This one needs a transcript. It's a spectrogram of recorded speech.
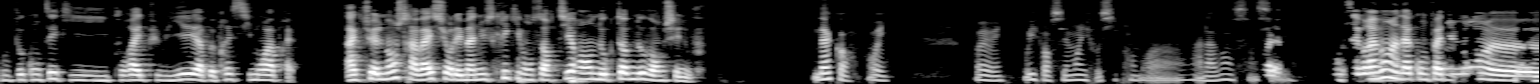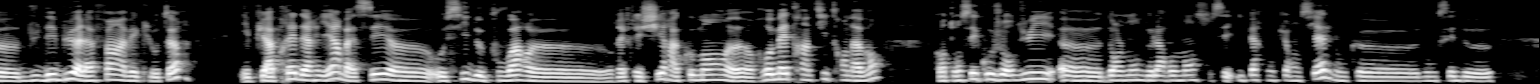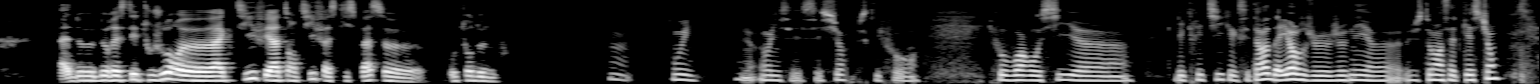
on peut compter qu'il pourra être publié à peu près 6 mois après. Actuellement, je travaille sur les manuscrits qui vont sortir en octobre-novembre chez nous. D'accord, oui. Oui, oui. Oui, forcément, il faut s'y prendre, heu, à l'avance, hein, Voilà. c'est Donc c'est vraiment un accompagnement, heu, du début à la fin avec l'auteur et puis après derrière, bah, c'est, heu, aussi de pouvoir, réfléchir à comment, remettre un titre en avant. Quand on sait qu'aujourd'hui, dans le monde de la romance, c'est hyper concurrentiel donc donc c'est de, de de rester toujours, heu, actif et attentif à ce qui se passe, heu, autour de nous. Mmh. Oui, heu, oui, c'est sûr puisqu'il faut il faut voir aussi, heu, les critiques et cetera. D'ailleurs, je venais, justement à cette question.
